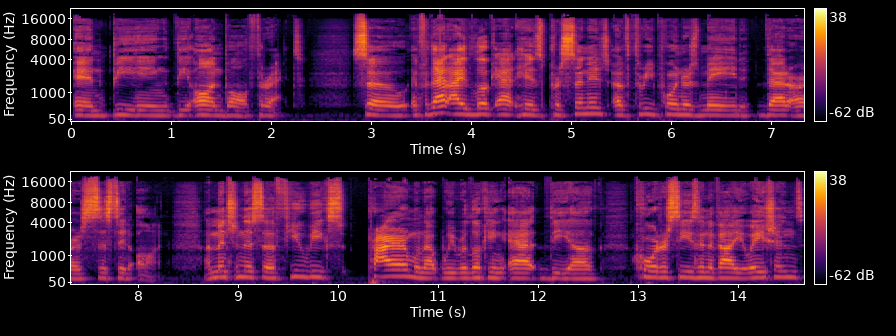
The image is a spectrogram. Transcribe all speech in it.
and being the on-ball threat. So, and for that, I look at his percentage of three pointers made that are assisted on. I mentioned this a few weeks prior when we were looking at the uh, quarter season evaluations,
